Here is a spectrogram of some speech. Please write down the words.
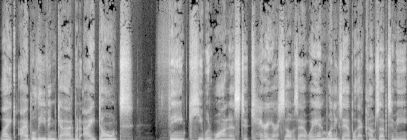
like I believe in God, but I don't think he would want us to carry ourselves that way. And one example that comes up to me,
